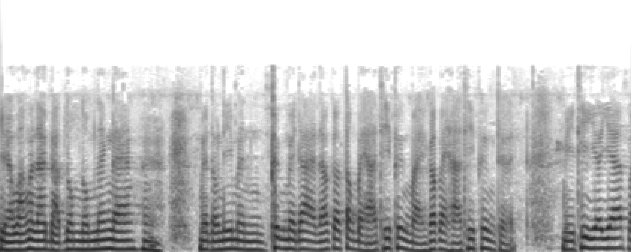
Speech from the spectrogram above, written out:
อย่าหวังอะไรแบบลมๆแรงๆเมื่อตรงนี้มันพึ่งไม่ได้ แล้วก็ต้องไปหาที่พึ่งใหม่ ก็ไปหาที่พึ่งเถิด มีที่เยอะแยะไป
